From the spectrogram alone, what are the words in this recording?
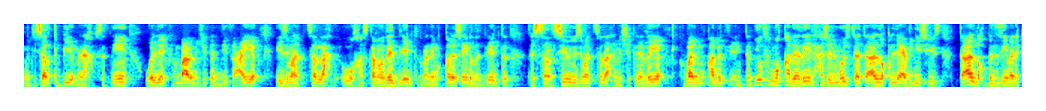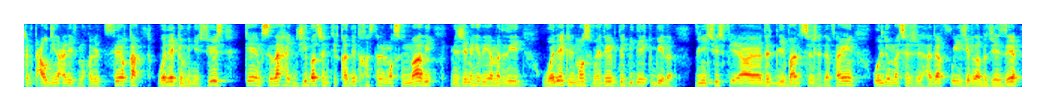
وانتصار كبير معناها 5 2 ولكن بعض المشاكل الدفاعية لازمها تتصلح وخاصة ضد الإنتر. معناها مقابلة صعيبة ضد الإنتر في السان سيرو لازمها تصلح المشاكل هذيا قبل مقابلة الإنتر. اليوم في المقابلة هذه الحاجة الملفتة تألق اللاعب فينيسيوس. تألق بنزيما هذاك متعودين عليه في مقابلة السابقه ولكن فينيسيوس كان بصراحة تجيه برشا انتقادات خاصة الموسم الماضي من جماهير ريال مدريد. ولكن الموسم هذا بدأ بداية كبيرة. فينيسيوس في ضد ليفانتي سجل هدفين واليوم سجل هدف ويجيب ضربة جزاء.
